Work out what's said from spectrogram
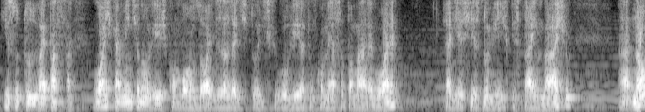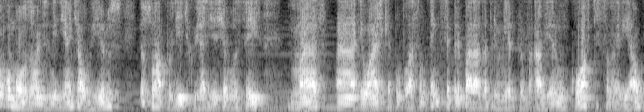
que isso tudo vai passar. Logicamente, eu não vejo com bons olhos as atitudes que o governo começa a tomar agora. já disse isso no vídeo que está aí embaixo. Ah, não com bons olhos mediante ao vírus. Eu sou apolítico, já disse a vocês, mas ah, eu acho que a população tem que ser preparada primeiro para haver um corte salarial.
